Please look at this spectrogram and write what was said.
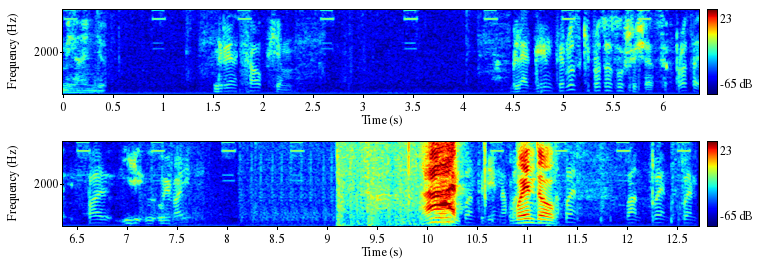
Behind you. Green, help him. Бля, Грин, ты русский, просто слушай сейчас. Просто по... и- убивай. А! Window. на плант. Плант, плант, плант.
